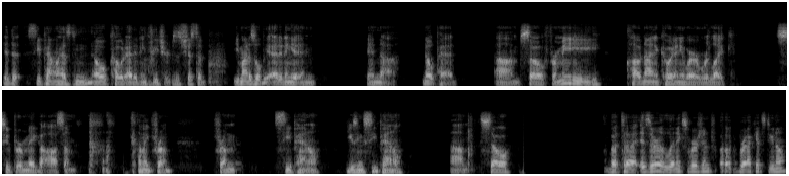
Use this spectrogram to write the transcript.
it cPanel has no code editing features. It's just a. You might as well be editing it in in uh, Notepad. Um, so for me, Cloud9 and Codeanywhere were like super mega awesome coming from from cPanel using cPanel. Um, so, but uh, is there a Linux version of brackets? Do you know?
